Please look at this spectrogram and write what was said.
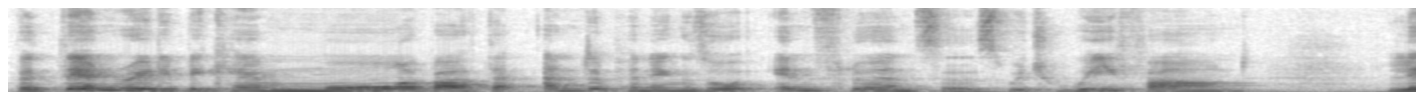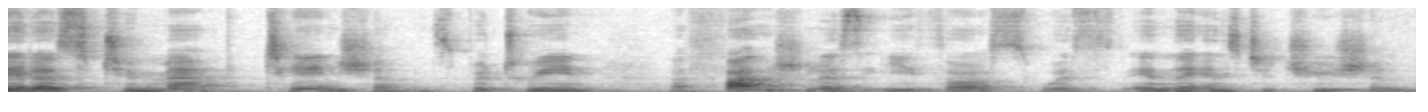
but then really became more about the underpinnings or influences which we found led us to map tensions between a functionalist ethos within the institution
